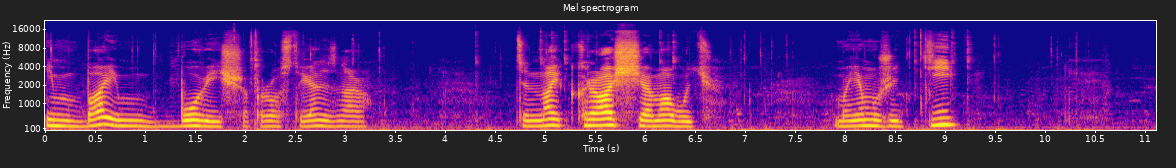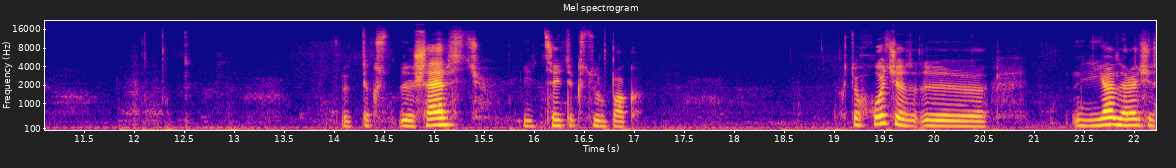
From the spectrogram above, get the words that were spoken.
Імба імбовіша просто, я не знаю. Це найкраще, мабуть, в моєму житті. Шерсть і цей текстурпак. Хто хоче, е... я, до речі,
